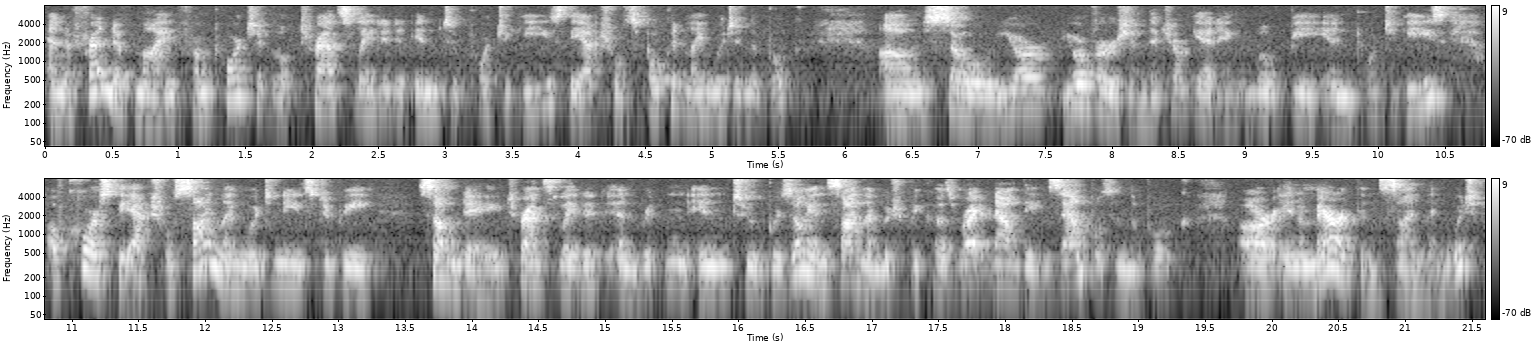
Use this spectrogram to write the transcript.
And a friend of mine from Portugal translated it into Portuguese, the actual spoken language in the book. Um, so your your version that you're getting will be in Portuguese. Of course, the actual sign language needs to be someday translated and written into Brazilian Sign Language because right now the examples in the book are in American Sign Language,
